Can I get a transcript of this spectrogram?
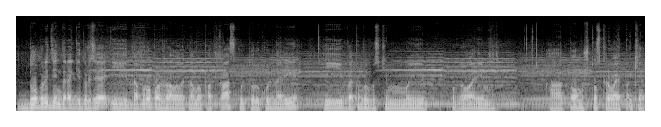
Добрый день, дорогие друзья, и добро пожаловать на мой подкаст «Культура кулинарии». И в этом выпуске мы поговорим о том, что скрывает пакет.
